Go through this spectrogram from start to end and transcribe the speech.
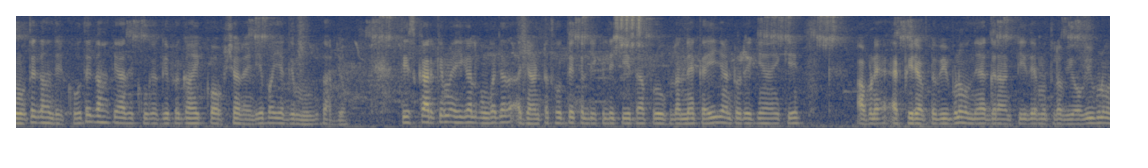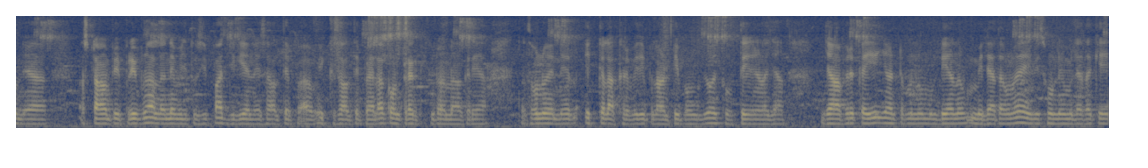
ਹੁਣ ਉਹ ਤੇ ਗਾਂ ਦੇਖੋ ਤੇ ਗਾਂ ਕਿਆ ਦੇਖੋਗੇ ਅੱਗੇ, ਫਿਰ ਗਾਂ ਇੱਕ ਆਪਸ਼ਨ ਰਹਿੰਦੀ ਹੈ ਭਾਈ ਅੱਗੇ ਮੂਵ ਕਰ ਜਾਓ। ਤੇ ਇਸ ਕਰਕੇ ਮੈਂ ਇਹੀ ਗੱਲ ਕਹੂੰਗਾ, ਜਦ ਏਜੰਟ ਥੋਤੇ ਇਕੱਲੀ ਇਕੱਲੀ ਚੀਜ਼ ਦਾ ਪ੍ਰੂਫ ਲੈਂਦੇ ਆ, ਕਈ ਏਜੰਟ ਉਰੇ ਕੀ ਆ ਕਿ ਆਪਣੇ ਐਫੀਡੈਵਿਟ ਵੀ ਬਣਾਉਂਦੇ ਆ ਗਾਰੰਟੀ ਦੇ ਮਤਲਬ ਵੀ ਉਹ ਵੀ ਬਣਾਉਂਦੇ ਆ ਸਟਾਂਪ ਪੇਪਰ ਵੀ ਬਣਾ ਲੈਂਦੇ ਵੀ ਜੇ ਤੁਸੀਂ ਭੱਜ ਗਏ ਇੰਨੇ ਸਾਲ ਤੇ, ਇੱਕ ਸਾਲ ਤੇ ਪਹਿਲਾਂ ਕੰਟਰੈਕਟ ਪੂਰਾ ਨਾ ਕਰਿਆ, ਤਾਂ ਤੁਹਾਨੂੰ ਇੰਨੇ 1 ਲੱਖ ਰੁਪਏ ਦੀ ਪਲਾਂਟੀ ਪਊਗੀ, ਉਹ ਥੋਤੇ ਜਾਣਾ ਜਾਂ ਜਾਂ ਫਿਰ ਕਈ ਏਜੰਟ ਮੈਨੂੰ ਮੁੰਡਿਆਂ ਨੂੰ ਮਿਲਿਆ ਤਾਂ ਉਹਨਾਂ ਨੇ ਇਹ ਵੀ ਸੁਣਨੇ ਨੂੰ ਮਿਲਿਆ ਤਾਂ ਕਿ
